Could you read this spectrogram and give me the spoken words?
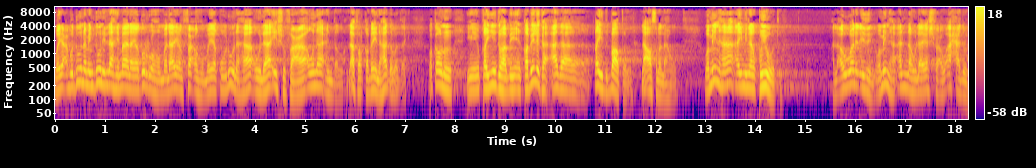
ويعبدون من دون الله ما لا يضرهم ولا ينفعهم ويقولون هؤلاء شفعاؤنا عند الله. لا فرق بين هذا وذاك. وكونه يقيدها بقبلك هذا قيد باطل لا أصل له. ومنها أي من القيود. الأول الإذن ومنها أنه لا يشفع أحد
